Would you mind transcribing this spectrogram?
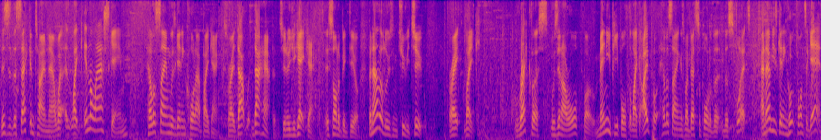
this is the second time now. Where, like in the last game, Hylissang was getting caught out by ganks, right? That that happens. You know, you get ganked. It's not a big deal. But now they're losing 2v2, right? Like Rekkles was in our all flow. Many people, like, I put Hylissang as my best support of the, the split, and now he's getting hooked once again.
